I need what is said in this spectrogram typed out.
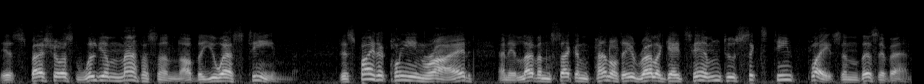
is specialist William Matheson of the U.S. team. Despite a clean ride, an 11-second penalty relegates him to 16th place in this event.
